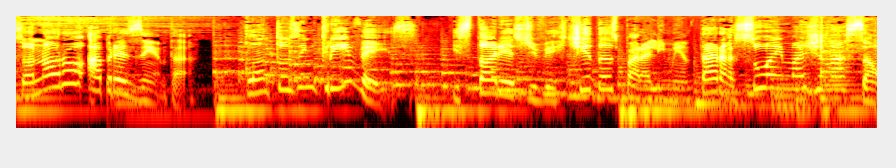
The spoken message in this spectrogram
Sonoro apresenta Contos Incríveis histórias divertidas para alimentar a sua imaginação.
